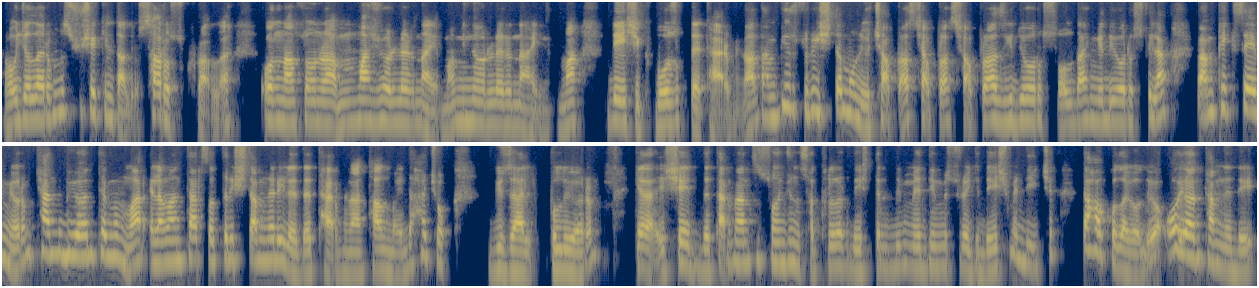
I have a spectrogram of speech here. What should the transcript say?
hocalarımız şu şekilde alıyor. Saros kuralı. Ondan sonra majörlerini ayırma, minörlerini ayırma, değişik bozuk determinant. Yani bir sürü işlem oluyor. Çapraz çapraz çapraz gidiyoruz, soldan gidiyoruz filan. Ben pek sevmiyorum. Kendi bir yöntemim var. Elementer satır işlemleriyle determinant almayı daha çok güzel buluyorum. Şey determinantın sonucunu satırları değiştirmediğimiz sürece değişmediği için daha kolay oluyor. O yöntemle de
